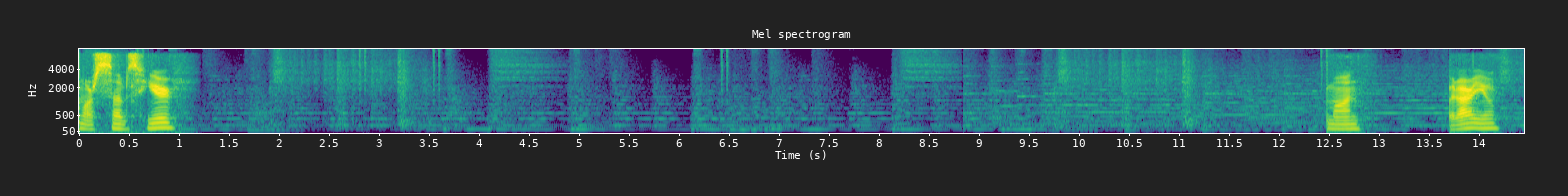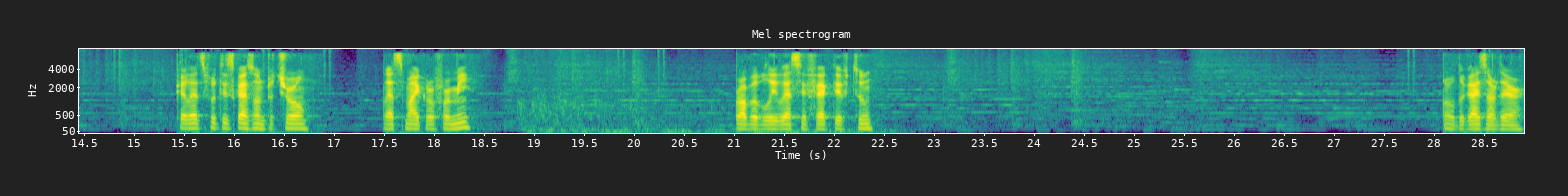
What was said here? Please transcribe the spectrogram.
More subs here. Come on. Where are you? Okay, let's put these guys on patrol. Less micro for me. Probably less effective too. Oh, the guys are there.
